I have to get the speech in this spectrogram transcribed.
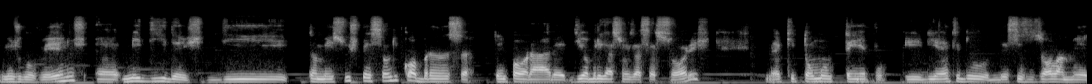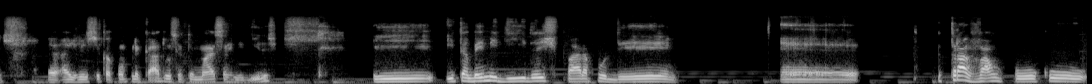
nos governos, é, medidas de também suspensão de cobrança temporária de obrigações acessórias, né, que tomam tempo e diante do, desses isolamentos, é, às vezes fica complicado você tomar essas medidas. E, e também medidas para poder é, travar um pouco,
